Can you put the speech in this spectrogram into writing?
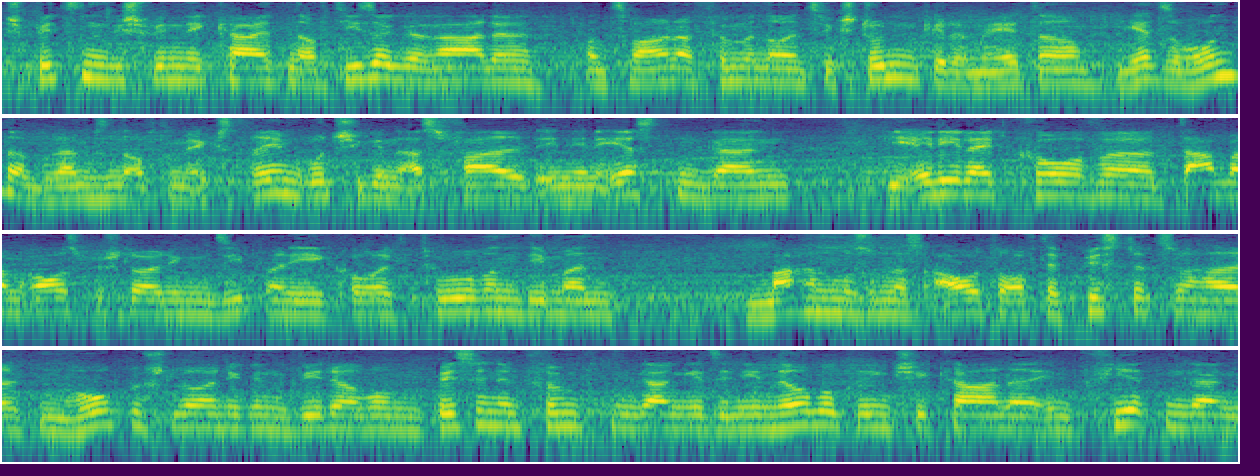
Spitzengeschwindigkeiten auf dieser Gerade von 295 Stundenkilometer. Jetzt runterbremsen auf dem extrem rutschigen Asphalt in den ersten Gang. Die Adelaide-Kurve, da beim Rausbeschleunigen sieht man die Korrekturen, die man machen muss, um das Auto auf der Piste zu halten. Hochbeschleunigen wiederum bis in den fünften Gang, jetzt in die Nürburgring-Schikane, im vierten Gang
